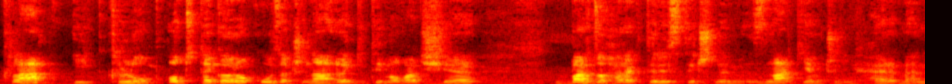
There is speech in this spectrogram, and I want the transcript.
Club i klub od tego roku zaczyna legitymować się bardzo charakterystycznym znakiem, czyli herbem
